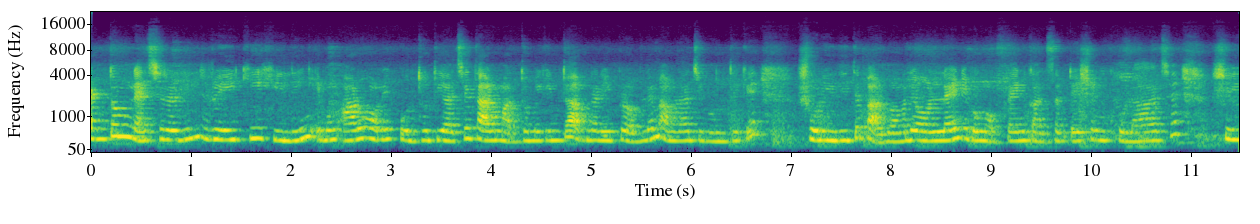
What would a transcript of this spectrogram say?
একদম ন্যাচারালি রেইকি হিলিং এবং আরও অনেক পদ্ধতি আছে, তার মাধ্যমে কিন্তু আপনার এই প্রবলেম আমরা জীবন থেকে সরিয়ে দিতে পারব। আমাদের অনলাইন এবং অফলাইন কনসালটেশন খোলা আছে, সেই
